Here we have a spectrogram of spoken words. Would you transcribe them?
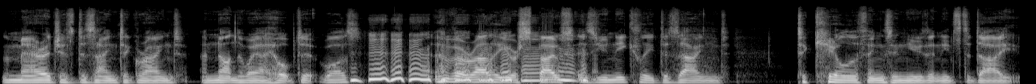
the marriage is designed to grind and not in the way I hoped it was, but rather your spouse is uniquely designed to kill the things in you that needs to die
